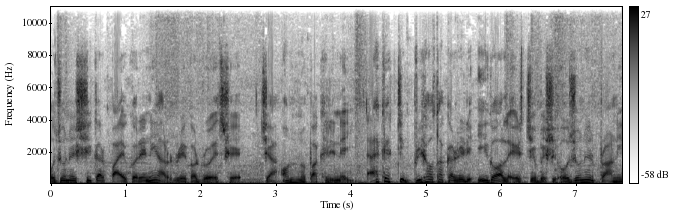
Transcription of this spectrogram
ওজনের শিকার পায়ে করে নেওয়ার রেকর্ড রয়েছে। যা অন্য পাখির নেই। এক একটি বৃহৎ আকারের ইগল এর চেয়ে বেশি ওজনের প্রাণী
